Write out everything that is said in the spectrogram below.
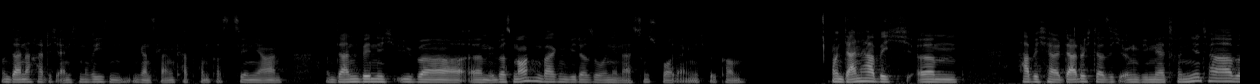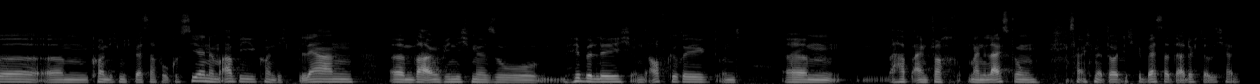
und danach hatte ich eigentlich einen riesen, einen ganz langen Cut von fast zehn Jahren. Und dann bin ich über ähm, übers Mountainbiken wieder so in den Leistungssport eigentlich gekommen. Und dann habe ich ähm, habe ich halt dadurch, dass ich irgendwie mehr trainiert habe, ähm, konnte ich mich besser fokussieren im Abi, konnte ich lernen, ähm, war irgendwie nicht mehr so hibbelig und aufgeregt und ähm, habe einfach meine Leistung, sage ich mal, deutlich gebessert, dadurch, dass ich halt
